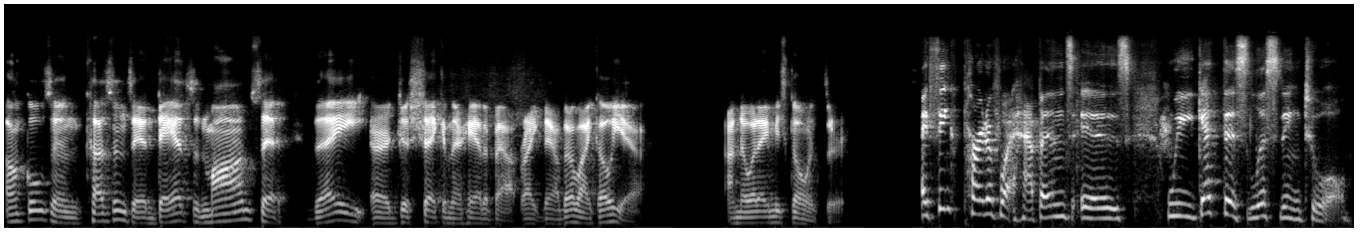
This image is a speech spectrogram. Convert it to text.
uncles and cousins and dads and moms that they are just shaking their head about right now. They're like, "Oh yeah, I know what Amy's going through." I think part of what happens is we get this listening tool.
